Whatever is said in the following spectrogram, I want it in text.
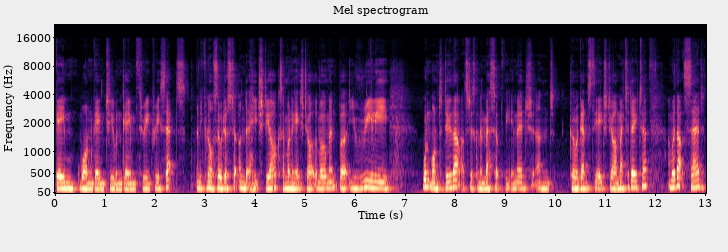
game 1, game 2 and game 3 presets. And you can also adjust it under HDR, because I'm running HDR at the moment, but you really wouldn't want to do that. That's just going to mess up the image and go against the HDR metadata. And with that said,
